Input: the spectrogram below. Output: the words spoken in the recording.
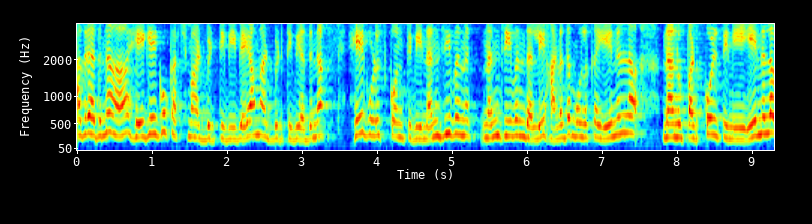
ಆದರೆ ಅದನ್ನು ಹೇಗೇಗೋ ಖರ್ಚು ಮಾಡಿಬಿಡ್ತೀವಿ, ವ್ಯಯ ಮಾಡಿಬಿಡ್ತೀವಿ, ಅದನ್ನು ಹೇಗೆ ಉಳಿಸ್ಕೊತೀವಿ ನನ್ನ ಜೀವನ ನನ್ನ ಜೀವನದಲ್ಲಿ ಹಣದ ಮೂಲಕ ಏನೆಲ್ಲ ನಾನು ಪಡ್ಕೊಳ್ತೀನಿ, ಏನೆಲ್ಲ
